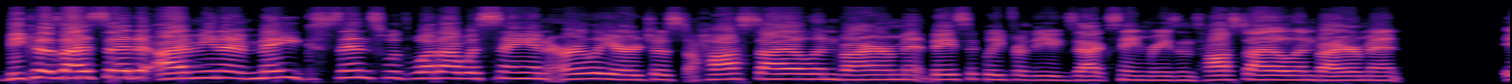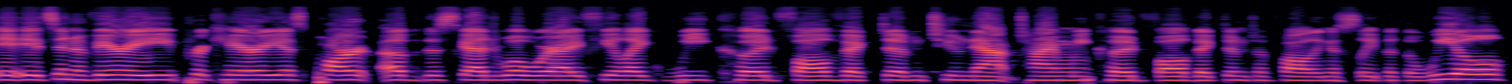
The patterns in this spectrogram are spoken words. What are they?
because I said, I mean, it makes sense with what I was saying earlier. Just hostile environment, basically for the exact same reasons. Hostile environment it's in a very precarious part of the schedule where I feel like we could fall victim to nap time. We could fall victim to falling asleep at the wheel.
